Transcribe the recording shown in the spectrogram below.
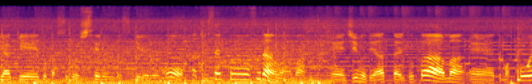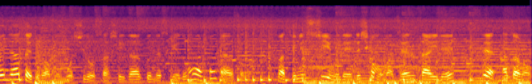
日焼けとかすごいしてるんですけれども、まあ、実際こう普段は、まあえー、ジムであったりとか、まあえーとまあ、公園であったりとかもこう指導させていただくんですけれども今回はそのまあ、テニスチームででしかもまあ全体で。であとはまあ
